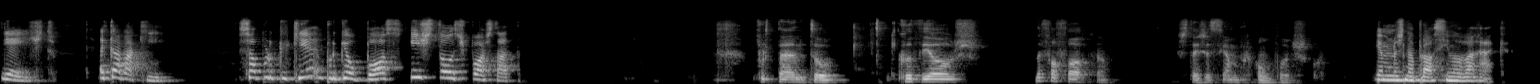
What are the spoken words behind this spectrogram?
E é isto. Acaba aqui. Só porque quê? Porque eu posso e estou disposta a. Portanto, que Deus da fofoca esteja sempre convosco. Vemo-nos na próxima barraca.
